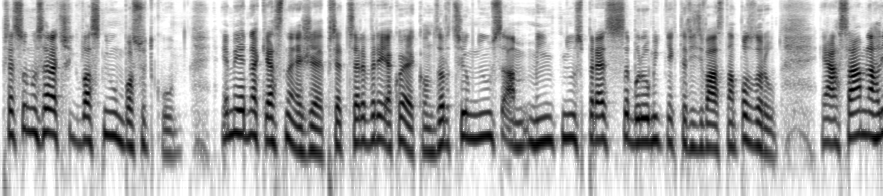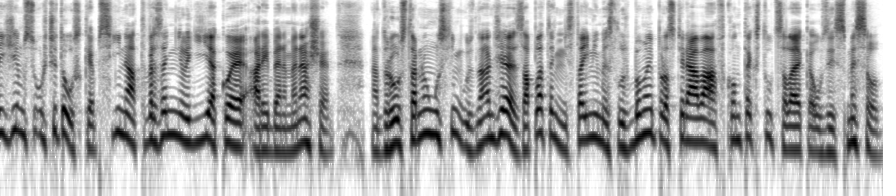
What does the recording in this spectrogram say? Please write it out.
Přesunu se radši k vlastnímu posudku. Je mi jednak jasné, že před servery jako je Consortium News a Mint News Press budou mít někteří z vás na pozoru. Já sám nahlížím s určitou skepsí na tvrzení lidí, jako je Ari Ben Menaše. Na druhou stranu musím uznat, že zapletení s tajnými službami prostě dává v kontextu celé kauzy smysl.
